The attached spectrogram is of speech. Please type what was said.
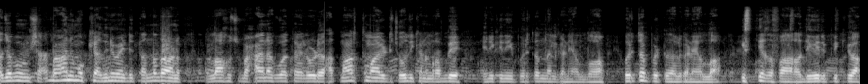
റജബും ഷർബാനും ഒക്കെ അതിനുവേണ്ടി തന്നതാണ്. അള്ളാഹു സുബാനഹുവത്തലോട് ആത്മാർത്ഥമായിട്ട് ചോദിക്കണം റബ്ബെ എനിക്ക് നീ പൊരുത്തം നൽകണേ അള്ളാഹ് പൊരുത്തപ്പെട്ട് നൽകണേ അള്ളാഹ് ഇസ്തിഗ്ഫാർ അധികരിപ്പിക്കുക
